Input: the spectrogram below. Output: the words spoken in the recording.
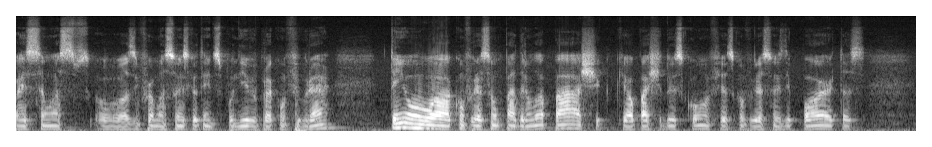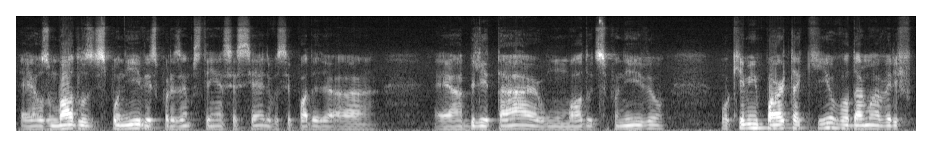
quais são as, as informações que eu tenho disponível para configurar. Tenho a configuração padrão do Apache, que é o Apache 2Conf, as configurações de portas, é, os módulos disponíveis, por exemplo, se tem SSL, você pode a, é, habilitar um módulo disponível. O que me importa aqui, eu vou dar uma verificação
